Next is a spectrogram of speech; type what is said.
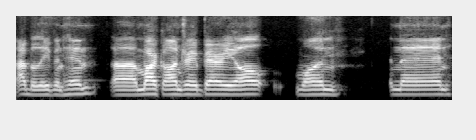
I believe in him. Uh, Marc Andre Barriault won, and then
